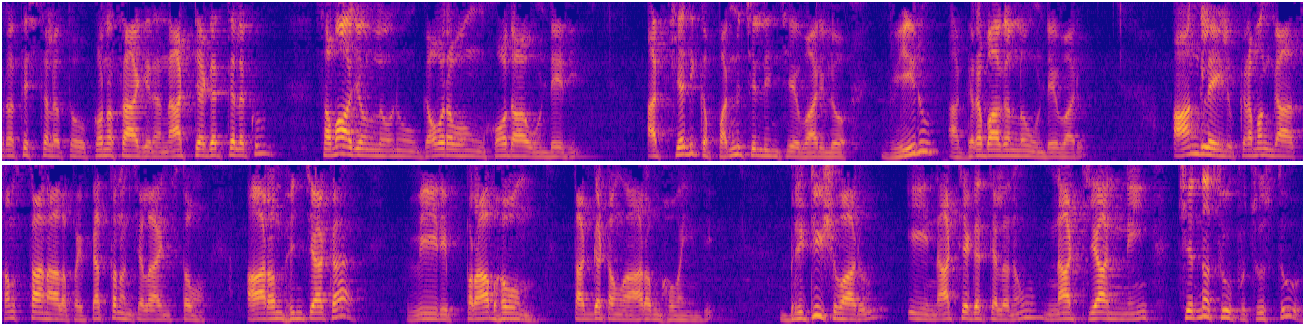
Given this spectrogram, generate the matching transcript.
ప్రతిష్టలతో కొనసాగిన నాట్యగత్యలకు సమాజంలోనూ గౌరవం హోదా ఉండేది. అత్యధిక పన్ను చెల్లించే వారిలో వీరు అగ్రభాగంలో ఉండేవారు. ఆంగ్లేయులు క్రమంగా సంస్థానాలపై పెత్తనం చెలాయించడం ఆరంభించాక వీరి ప్రాభవం తగ్గటం ఆరంభమైంది. బ్రిటిష్ వారు ఈ నాట్యగత్తెలను నాట్యాన్ని చిన్నచూపు చూస్తూ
